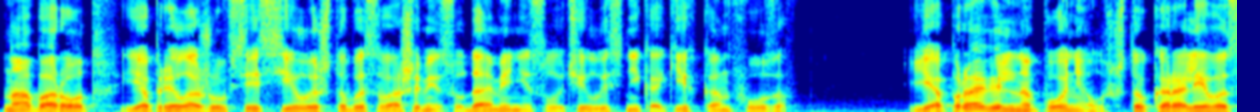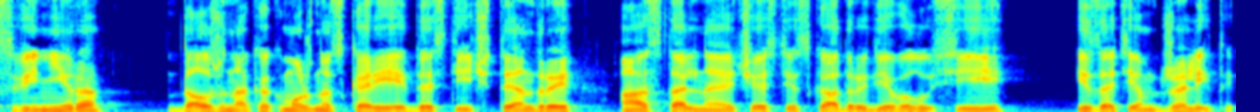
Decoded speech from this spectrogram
Наоборот, я приложу все силы, чтобы с вашими судами не случилось никаких конфузов. Я правильно понял, что королева Свинира должна как можно скорее достичь Тендры, а остальная часть эскадры Девы Лусии и затем Джалиты.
